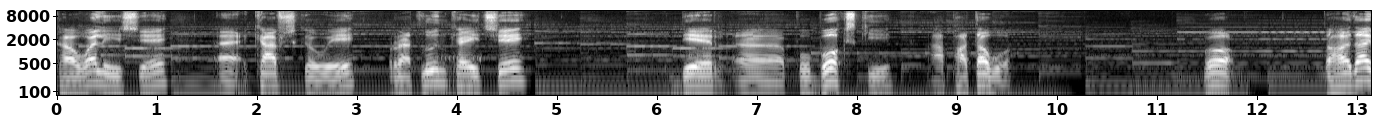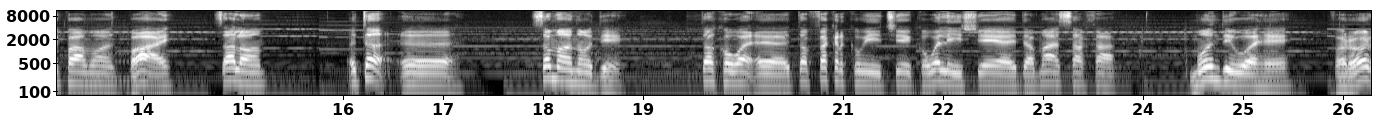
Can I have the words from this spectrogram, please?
کولی شي کفش کوي راتلونکی چی دیر په بوکس کی پاته و با تا هدای پاماد بای سلام تا سمانو دی تا, کو... تا فکر کوی چی کولی شی د ما څخه موندی وهی فرار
